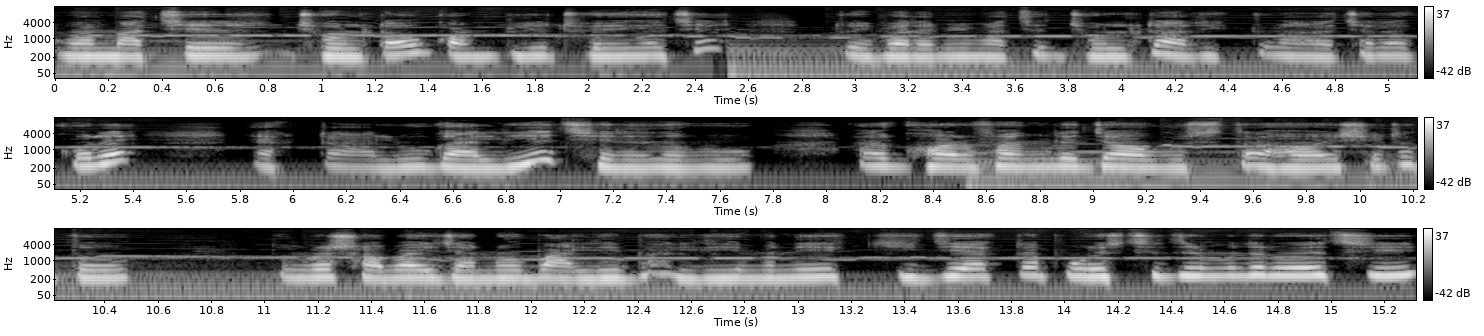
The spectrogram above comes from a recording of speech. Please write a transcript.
আমার মাছের ঝোলটাও কমপ্লিট হয়ে গেছে। তো এবার আমি মাছের ঝোলটা আর একটু নাড়াচাড়া করে একটা আলু গালিয়ে ছেড়ে দেবো। আর ঘর ভাঙলে যা অবস্থা হয় সেটা তো তোমরা সবাই জানো, বালি বালি। মানে কি যে একটা পরিস্থিতির মধ্যে রয়েছি,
